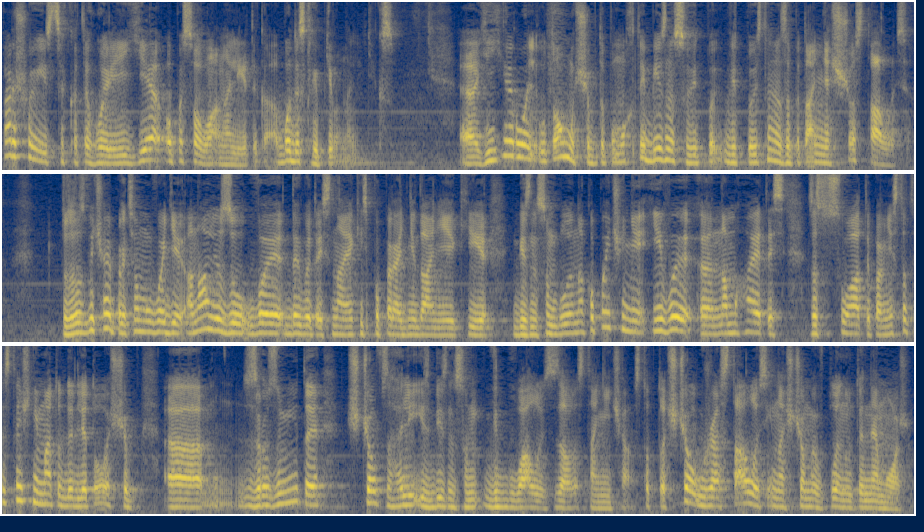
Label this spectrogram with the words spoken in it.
Першою із цих категорій є описова аналітика або Descriptive Analytics. Е, Її роль у тому, щоб допомогти бізнесу відповісти на запитання, що сталося. То зазвичай при цьому виді аналізу ви дивитесь на якісь попередні дані, які бізнесом були накопичені, і ви е, намагаєтесь застосувати певні статистичні методи для того, щоб е, зрозуміти, що взагалі із бізнесом відбувалось за останній час, тобто що вже сталося і на що ми вплинути не можемо.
